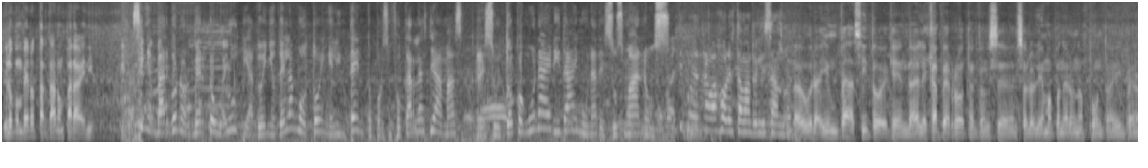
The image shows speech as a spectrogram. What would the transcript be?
y los bomberos tardaron para venir. Sin embargo, Norberto Urrutia, dueño de la moto, en el intento por sofocar las llamas, resultó con una herida en una de sus manos. ¿Qué tipo de trabajo le estaban realizando? Soldadura, hay un pedacito de que da el escape roto, entonces solo le íbamos a poner unos puntos ahí, pero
